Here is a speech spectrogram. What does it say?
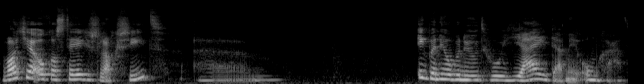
Wat jij ook als tegenslag ziet, uh, ik ben heel benieuwd hoe jij daarmee omgaat.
